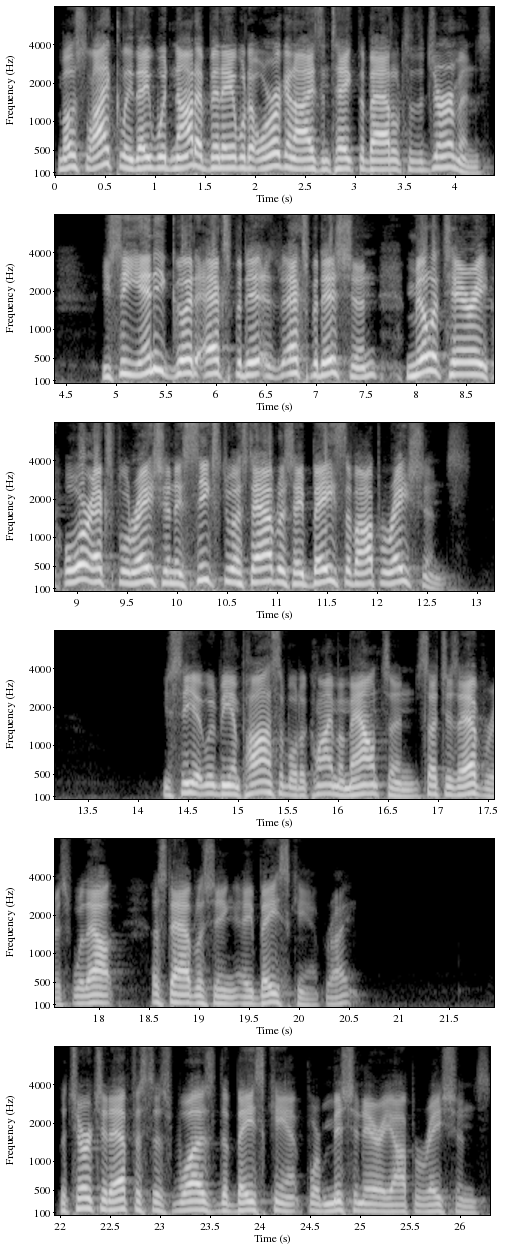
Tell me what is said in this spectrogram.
Most likely, they would not have been able to organize and take the battle to the Germans. You see, any good expedi- expedition, military or exploration, seeks to establish a base of operations. You see, it would be impossible to climb a mountain such as Everest without establishing a base camp, right? The church at Ephesus was the base camp for missionary operations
